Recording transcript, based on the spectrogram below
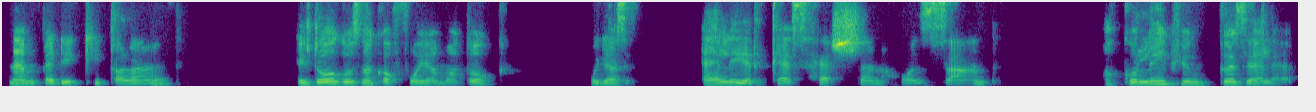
nem pedig kitaláld, és dolgoznak a folyamatok, hogy az elérkezhessen hozzád, akkor lépjünk közelebb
